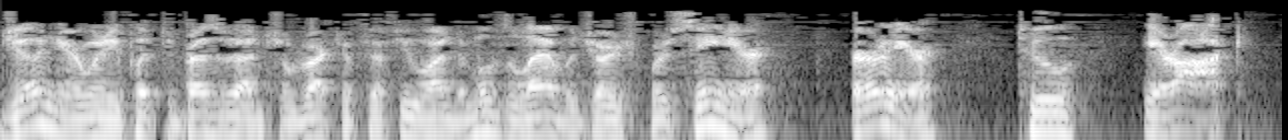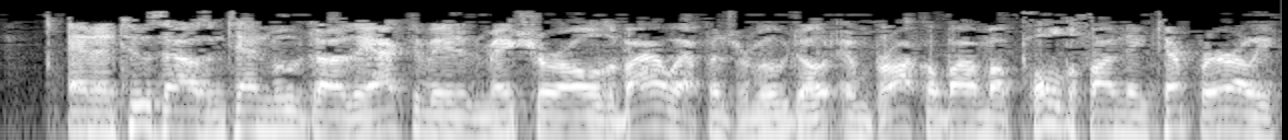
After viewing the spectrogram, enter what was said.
Jr., when he put the Presidential Directive 51 to move the lab with George Bush Sr. earlier to Iraq, and in 2010 moved they activated to make sure all the bioweapons were moved out, and Barack Obama pulled the funding temporarily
